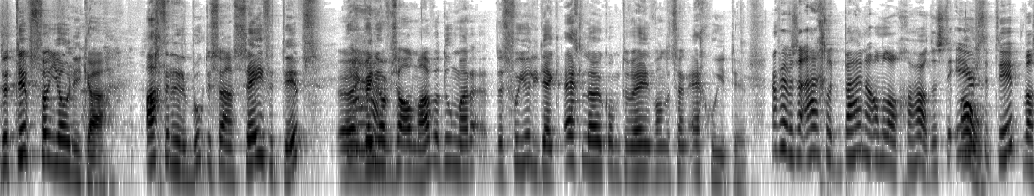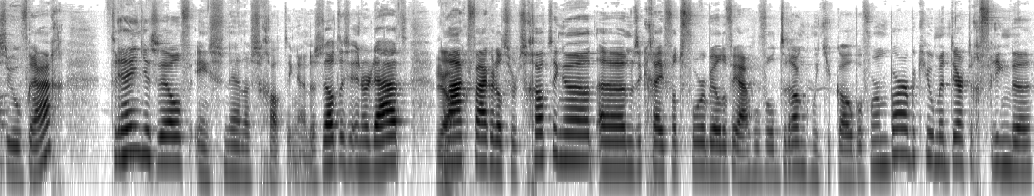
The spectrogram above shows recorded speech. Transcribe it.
De tips van Jonica. Achter in het boek er staan zeven tips. Eh, Ja. Ik weet niet of je ze allemaal wilt doen, maar het is voor jullie denk ik echt leuk om te weten, want het zijn echt goede tips. Maar we hebben ze eigenlijk bijna allemaal al gehad. Dus de Oh. eerste tip was uw vraag. Train jezelf in snelle schattingen. Dus dat is inderdaad, Ja. maak vaker dat soort schattingen. Ehm, dus ik geef wat voorbeelden van ja, hoeveel drank moet je kopen voor een barbecue met 30 vrienden.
